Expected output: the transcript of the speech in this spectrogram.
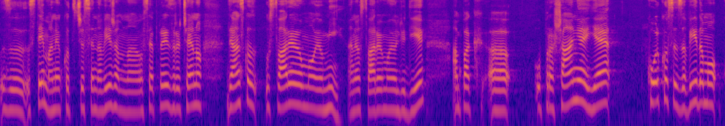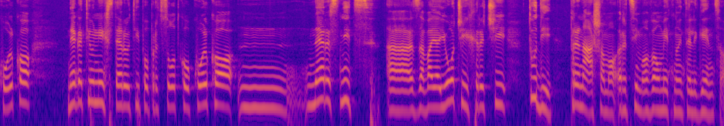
z, s tem, ne, kot če se navežem na vse prej izrečeno, dejansko ustvarjamo jo mi, ne ustvarjamo jo ljudje. Ampak uh, vprašanje je, koliko se zavedamo, koliko negativnih stereotipov, predsotkov, koliko neresnic, zavajajočih reči tudi prenašamo recimo, v umetno inteligenco.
